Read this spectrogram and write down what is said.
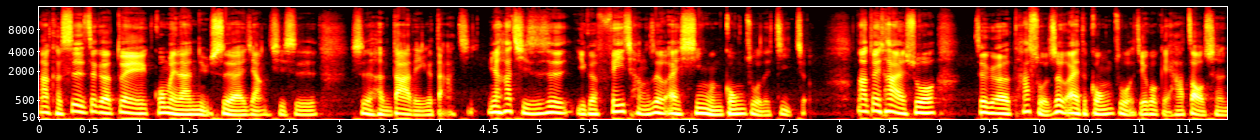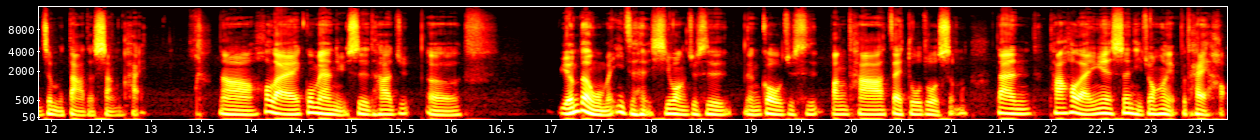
那可是这个对郭美兰女士来讲，其实是很大的一个打击，因为她其实是一个非常热爱新闻工作的记者。那对她来说，这个她所热爱的工作，结果给她造成这么大的伤害。那后来郭美兰女士，她就呃，原本我们一直很希望就是能够就是帮她再多做什么，但她后来因为身体状况也不太好，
